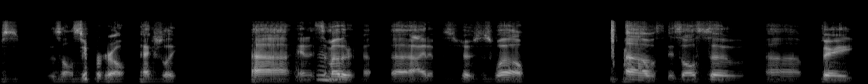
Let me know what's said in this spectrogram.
who was on Supergirl actually, uh, and mm-hmm. some other uh, items shows as well. Uh, is also uh, very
